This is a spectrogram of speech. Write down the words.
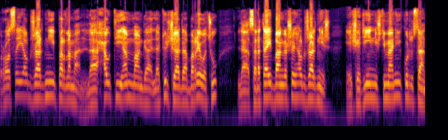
پرۆسەی هەڵبژاردنی پەرلەمان لە حەوتی ئەم مانگە لە تورکیادا بەڕێوەچوو، لە سەرەتای بانگەشەی هەڵبژاردنیش یەکێتی نیشتیمانی کوردستان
